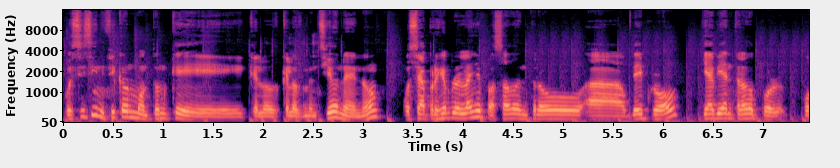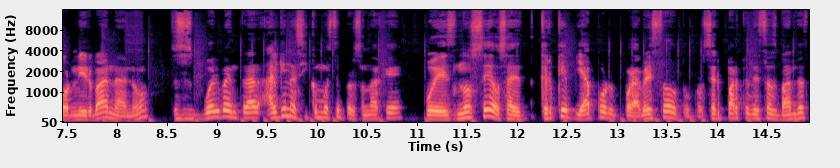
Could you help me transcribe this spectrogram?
pues sí significa un montón que, que, los, que los mencione, ¿no? O sea, por ejemplo, el año pasado entró a Dave Grohl, ya había entrado por, por Nirvana, ¿no? Entonces vuelve a entrar alguien así como este personaje, pues no sé, o sea, creo que ya por, por haber estado, por, por ser parte de estas bandas,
